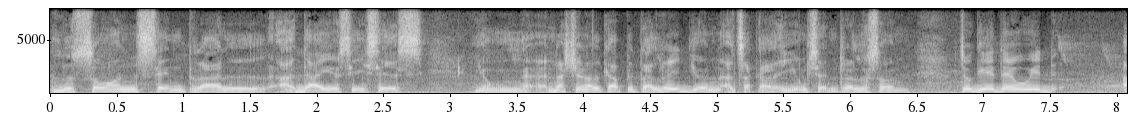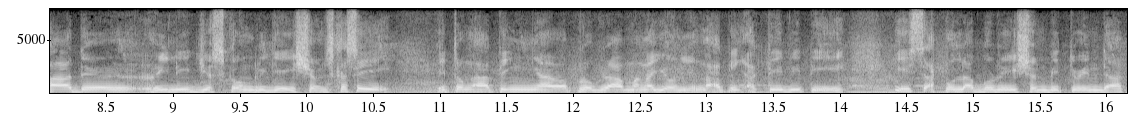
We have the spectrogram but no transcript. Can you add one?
Luzon Central uh, Diocese, yung National Capital Region at saka yung Central Luzon, together with other religious congregations. Kasi itong ating uh, programa ngayon, yung ating activity is a collaboration between the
